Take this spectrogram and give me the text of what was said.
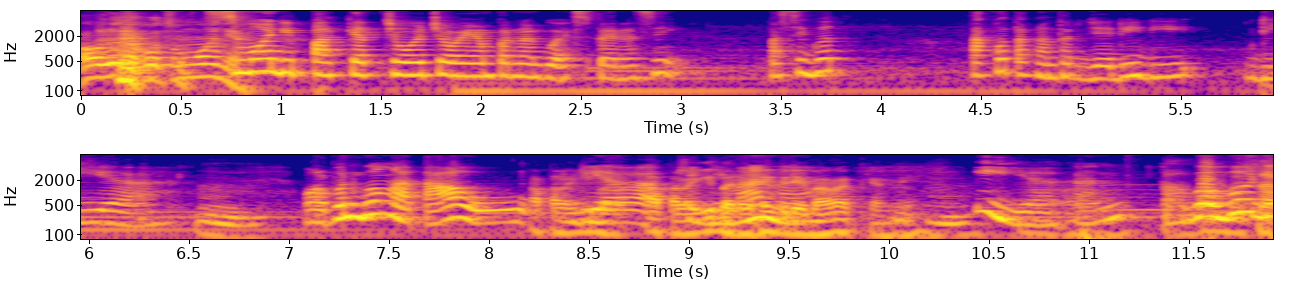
Oh lu takut semuanya? Semua di paket cowok-cowok yang pernah gue experience sih, pasti gue takut akan terjadi di dia. Hmm. Walaupun gue nggak tahu apalagi dia ba- apalagi kayak gimana. gede banget kan nih. Hmm. Iya kan. Gue gue bisa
